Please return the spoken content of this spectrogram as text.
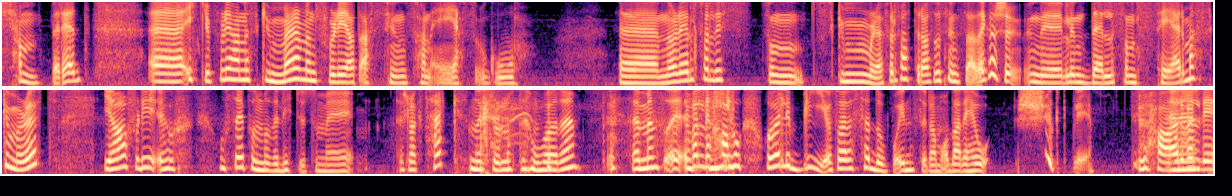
kjemperedd. Eh, ikke fordi han er skummel, men fordi at jeg syns han er så god. Eh, når det gjelder veldig sånn skumle forfattere, så syns jeg det er kanskje Unni Lindell som ser mest skummel ut. Ja, fordi hun, hun ser på en måte litt ut som ei slags heks med krøllete håret. Eh, Men så er, Veldig hun, hun er veldig blid, og så har jeg sett henne på Instagram, og der er hun sjukt blid. Hun har, Eh. veldig,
